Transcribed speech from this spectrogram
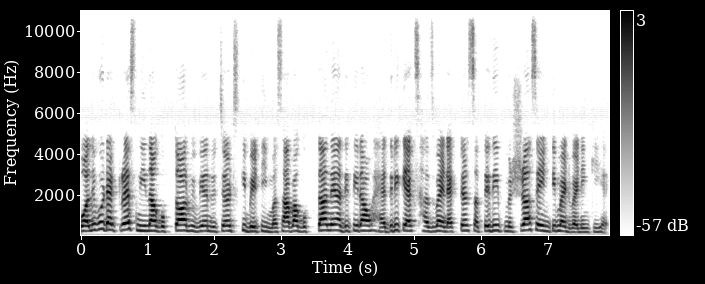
बॉलीवुड एक्ट्रेस नीना गुप्ता और विवियन रिचर्ड्स की बेटी मसाबा गुप्ता ने अदिति राव हैदरी के ex husband actor Satyadeep Mishra से इंटीमेट वेडिंग की है।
